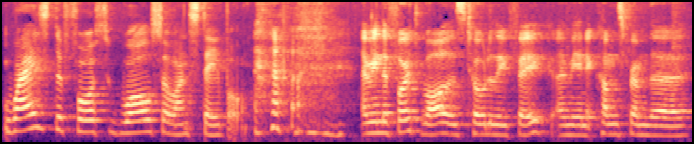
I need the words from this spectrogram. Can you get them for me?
Why is the fourth wall so unstable? I mean, the fourth wall is totally fake. I mean, it comes from the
